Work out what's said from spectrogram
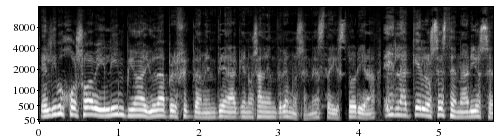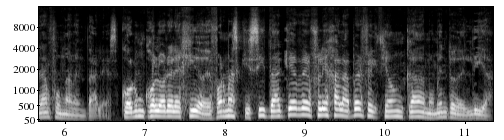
El dibujo suave y limpio ayuda perfectamente a que nos adentremos en esta historia en la que los escenarios serán fundamentales, con un color elegido de forma exquisita que refleja a la perfección cada momento del día,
